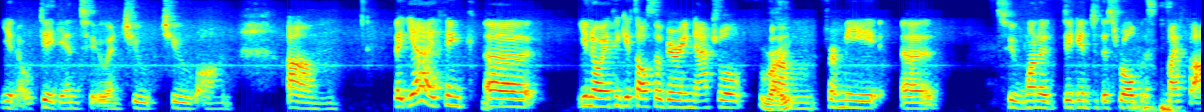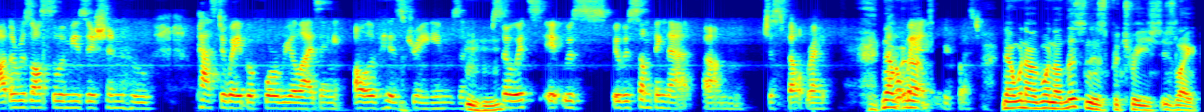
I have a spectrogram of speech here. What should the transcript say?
you know, dig into and chew chew on. Um, but yeah, I think uh, you know, I think it's also very natural right. Um, for me uh, to want to dig into this role because my father was also a musician who passed away before realizing all of his dreams and mm-hmm. so it's it was it was something that um, just felt right now, I your question. Now, when I when I listen to this, Patrice is like,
